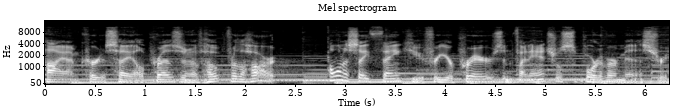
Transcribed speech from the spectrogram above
Hi, I'm Curtis Hale, president of Hope for the Heart. I want to say thank you for your prayers and financial support of our ministry.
